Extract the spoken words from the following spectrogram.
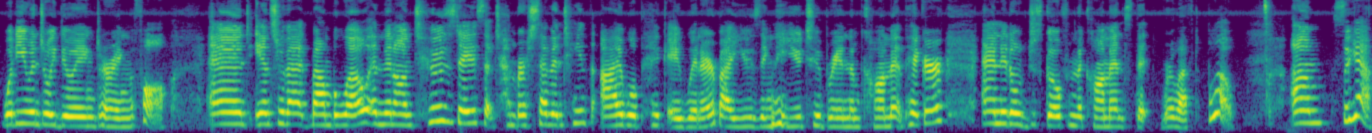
what do you enjoy doing during the fall? And answer that down below. And then on Tuesday, September 17th, I will pick a winner by using the YouTube random comment picker, and it'll just go from the comments that were left below. Um, so yeah,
